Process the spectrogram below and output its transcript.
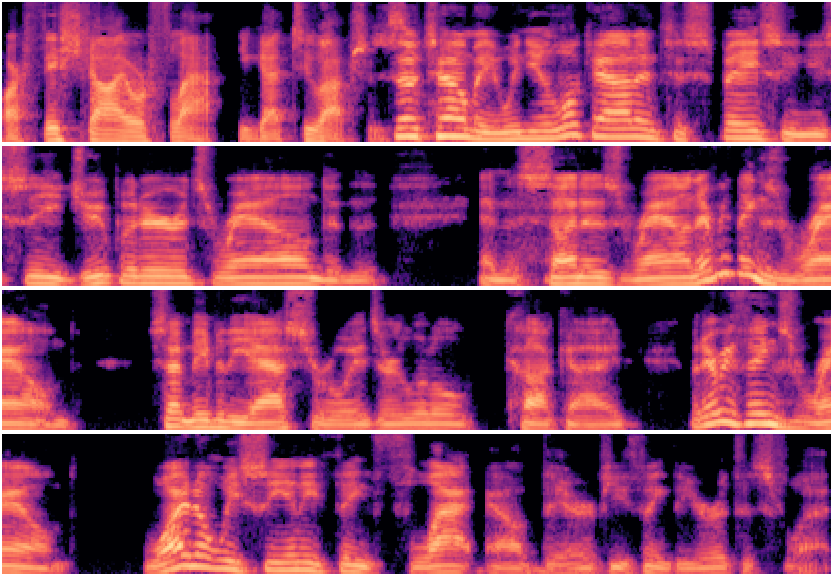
are fisheye or flat. You got two options. So tell me, when you look out into space and you see Jupiter, it's round, and the and the sun is round. Everything's round, except maybe the asteroids are a little cockeyed, but everything's round. Why don't we see anything flat out there? If you think the Earth is flat,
